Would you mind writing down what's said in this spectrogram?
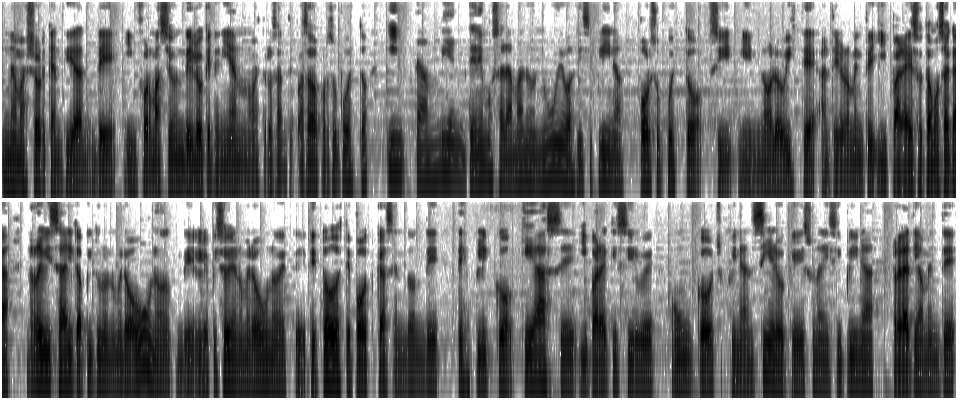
una mayor cantidad de información de lo que tenían nuestros antepasados, por supuesto, y también tenemos a la mano nuevas disciplinas, por supuesto, si no lo viste anteriormente y para eso estamos acá, revisa el capítulo número uno del episodio número uno de, este, de todo este podcast en donde te explico qué hace y para qué sirve un coach financiero, que es una disciplina relativamente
